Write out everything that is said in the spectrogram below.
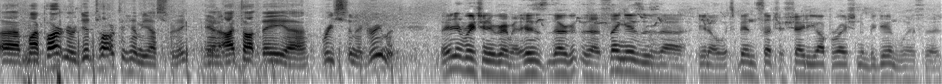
uh, my partner did talk to him yesterday, and Yeah. I thought they uh, reached an agreement. They didn't reach an agreement. His their, the thing is, is uh, you know, it's been such a shady operation to begin with that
